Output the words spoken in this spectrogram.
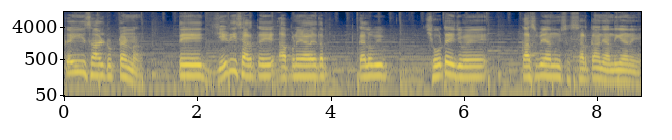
ਕਈ ਸਾਲ ਟੁੱਟਣ ਨਾ। ਤੇ ਜਿਹੜੀ ਸੜਕ ਆਪਣੇ ਵਾਲੇ ਤਾਂ ਕਹ ਲਓ ਵੀ ਛੋਟੇ ਜਿਵੇਂ ਕਸਬਿਆਂ ਨੂੰ ਸ- ਸੜਕਾਂ ਜਾਂਦੀਆਂ ਨੇ।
